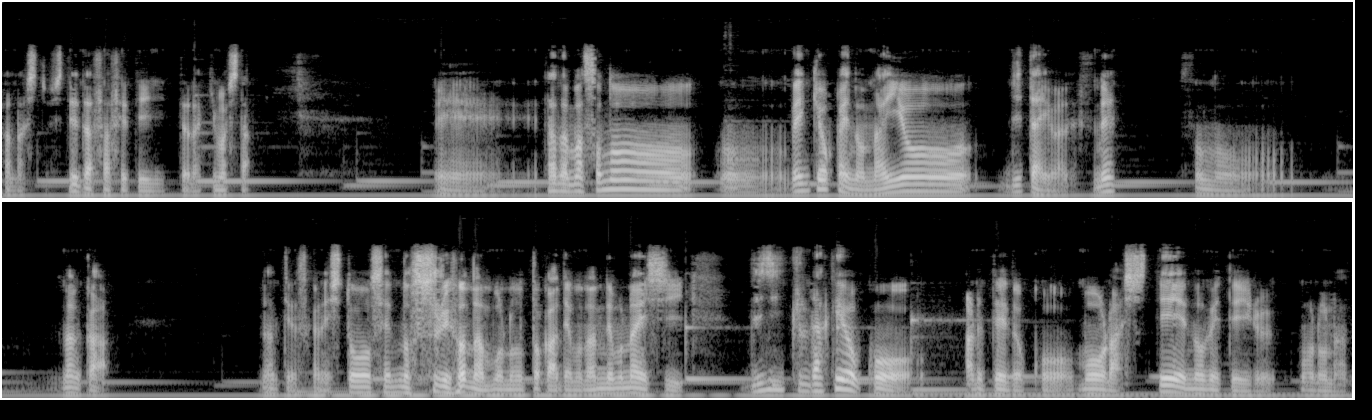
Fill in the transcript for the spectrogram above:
話として出させていただきました。えー、ただまあその、うん、勉強会の内容自体はですね、その、なんか、なんていうんですかね、人を洗脳するようなものとかでも何でもないし、事実だけをこう、ある程度こう、網羅して述べているものなんで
